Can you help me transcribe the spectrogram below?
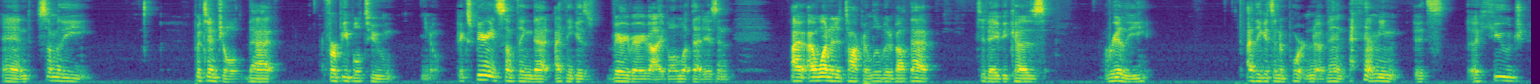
and some of the potential that for people to, you know, experience something that I think is very, very valuable and what that is. And I, I wanted to talk a little bit about that today because really, I think it's an important event. I mean, it's a huge,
